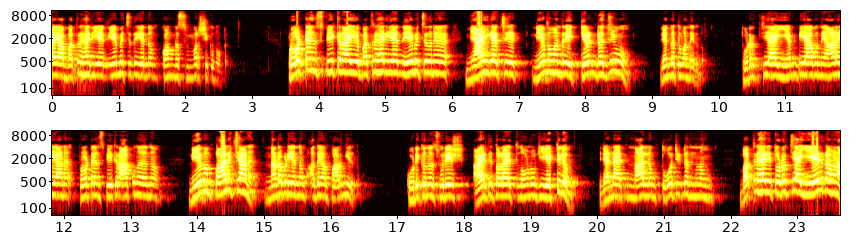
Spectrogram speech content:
ആയ ഭദ്രഹരിയെ നിയമിച്ചത് എന്നും കോൺഗ്രസ് വിമർശിക്കുന്നുണ്ട്. പ്രോട്ടേൺ സ്പീക്കറായി ഭദ്രഹരിയെ നിയമിച്ചതിന് ന്യായീകരിച്ച് നിയമമന്ത്രി കിരൺ റിജിജുവും രംഗത്ത് വന്നിരുന്നു. തുടർച്ചയായി എം പി ആകുന്ന ആളെയാണ് പ്രോട്ടേൺ സ്പീക്കർ ആക്കുന്നതെന്നും നിയമം പാലിച്ചാണ് നടപടിയെന്നും അദ്ദേഹം പറഞ്ഞിരുന്നു. കൊടിക്കുന്നിൽ സുരേഷ് ആയിരത്തി തൊള്ളായിരത്തി തൊണ്ണൂറ്റി എട്ടിലും രണ്ടായിരത്തി നാലിലും തോറ്റിട്ടെന്നും ഭദ്രഹരി തുടർച്ചയായി ഏഴ് തവണ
